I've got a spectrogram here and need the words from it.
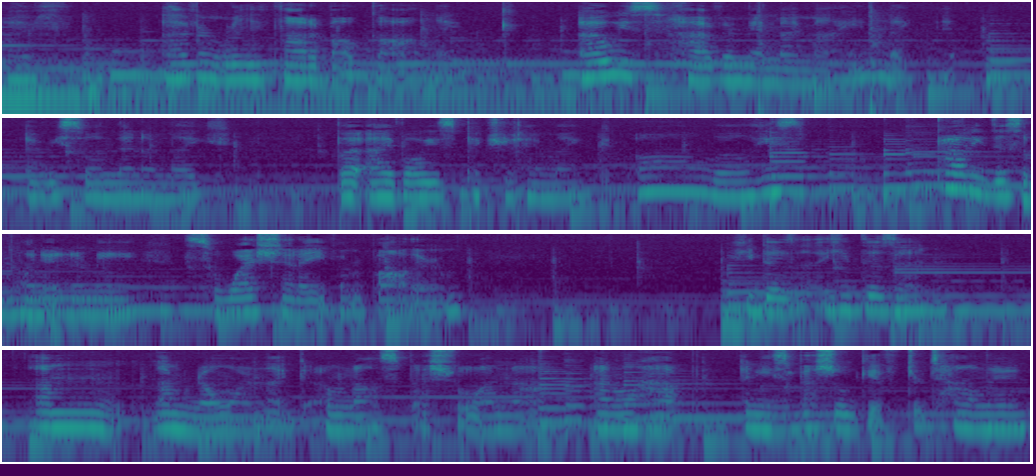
I've I haven't really thought about God like I always have him in my mind, like every so and then I'm like, but I've always pictured him like, oh well, he's probably disappointed in so why should I even bother him? He doesn't. He doesn't. I'm. I'm no one. Like I'm not special. I'm not. I don't have any special gift or talent.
